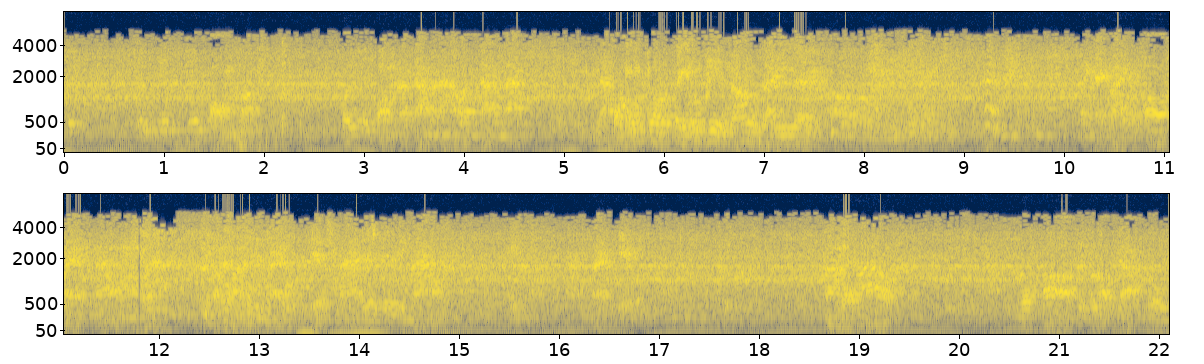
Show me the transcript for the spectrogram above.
ซื้อซื้อซื้อของเนาะคนซื้อของนะจำนะวันจันทร์นะของก็เป็นพี่น้องกันนะไม่ใช่ใครพอแปดนะแปดเจ็ดนะอย่าลืมนะแปดเจ็ดตายแล้ว หลวงพ่อเป็นโรคยาสูง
